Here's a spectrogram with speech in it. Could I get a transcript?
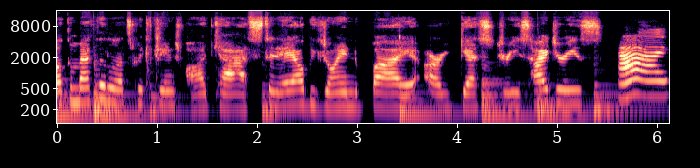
welcome back to the Let's Make a Change podcast. Today I'll be joined by our guest Dries. Hi, Dries. Hi.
